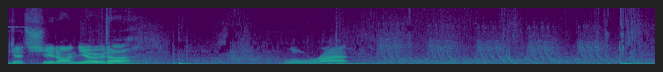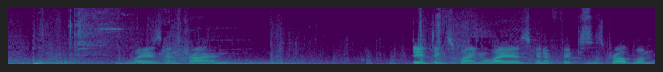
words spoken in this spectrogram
Get shit on Yoda. Little rat. Leia's gonna try and. Dude thinks playing Leia's gonna fix his problem.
